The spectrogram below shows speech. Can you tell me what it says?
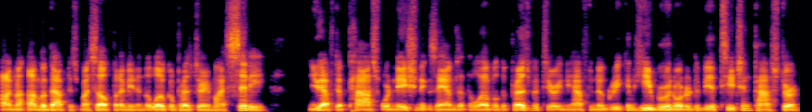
I'm, not, I'm a Baptist myself, but I mean, in the local presbytery in my city, you have to pass ordination exams at the level of the presbytery, and you have to know Greek and Hebrew in order to be a teaching pastor.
